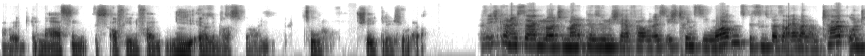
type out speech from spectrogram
Aber in, in Maßen ist auf jeden Fall nie irgendwas für einen zu schädlich oder also ich kann euch sagen, Leute, meine persönliche Erfahrung ist, ich trinke sie morgens beziehungsweise einmal am Tag und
